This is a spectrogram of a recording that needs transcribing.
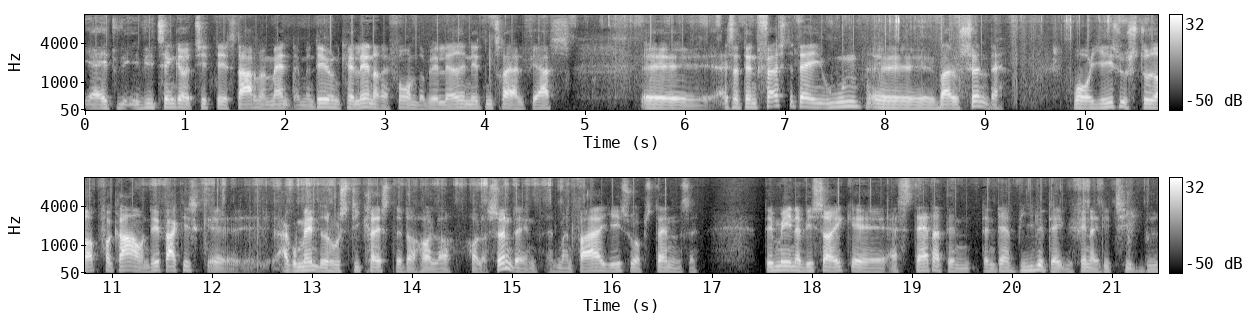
ja, vi tænker jo tit, det starter med mandag, men det er jo en kalenderreform, der blev lavet i 1973. Øh, altså, den første dag i ugen øh, var jo søndag, hvor Jesus stod op fra graven. Det er faktisk øh, argumentet hos de kristne, der holder, holder søndagen, at man fejrer Jesu opstandelse. Det mener vi så ikke øh, erstatter den, den der hviledag, vi finder i de 10 bud.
